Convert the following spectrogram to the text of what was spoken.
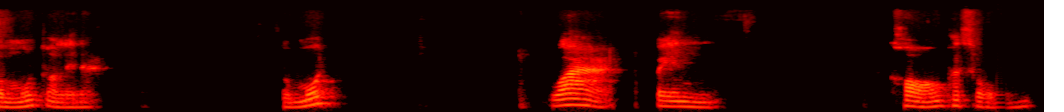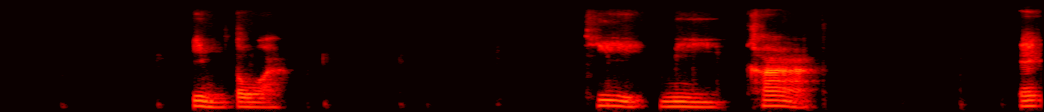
สมมุติก่อนเลยนะ สมมุติ ว่าเป็นของผสมอิ่มตัว ที่มีค่า x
